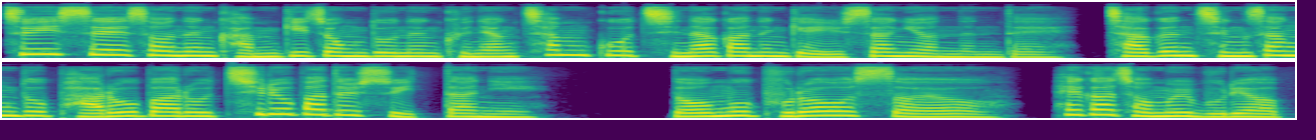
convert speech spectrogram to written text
스위스에서는 감기 정도는 그냥 참고 지나가는 게 일상이었는데 작은 증상도 바로바로 치료받을 수 있다니 너무 부러웠어요. 해가 저물 무렵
